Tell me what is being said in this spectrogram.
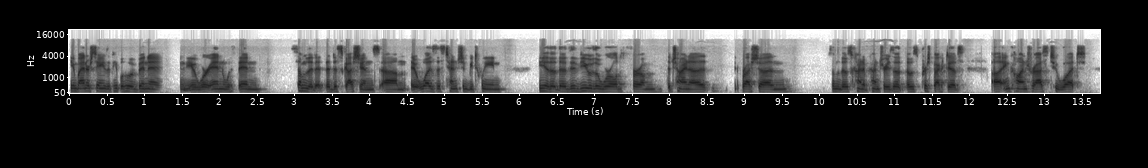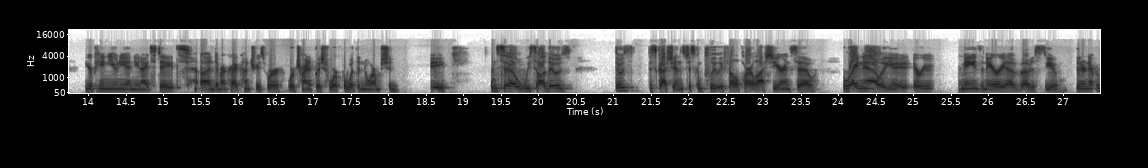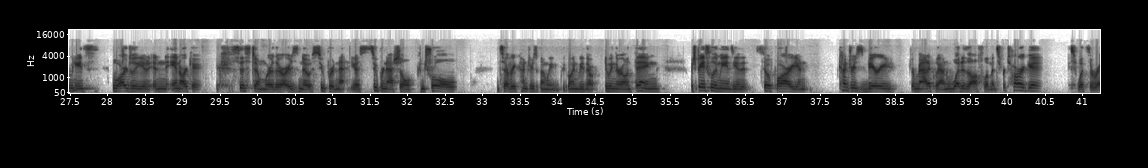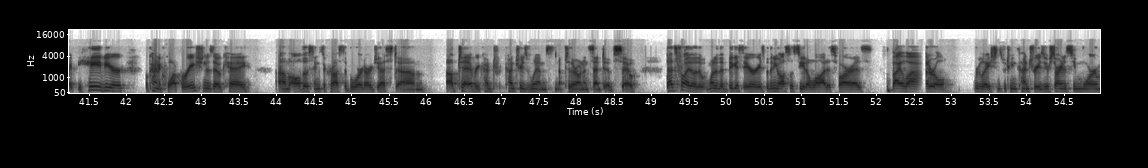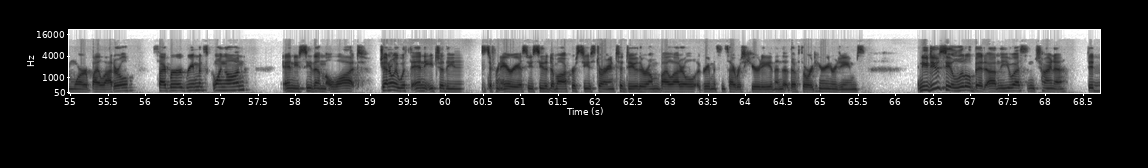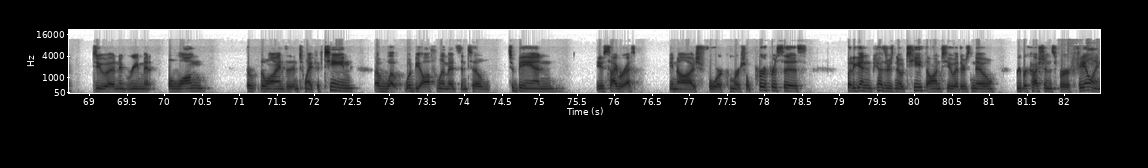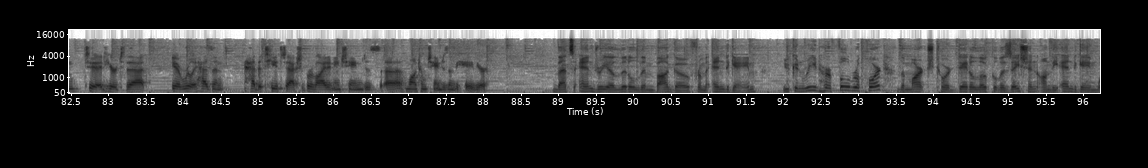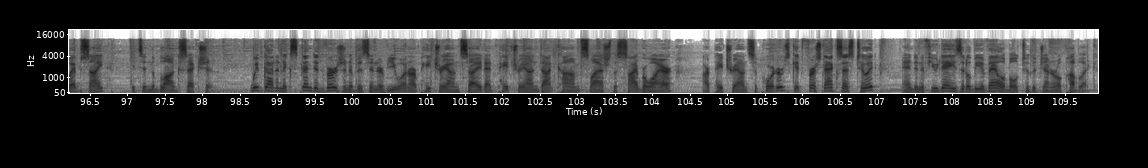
you know, my understanding is that people who have been in, you know, were in within some of the, the discussions, um, it was this tension between, you know, the, the view of the world from the China, Russia, and some of those kind of countries, those perspectives, uh, in contrast to what European Union, United States, uh, and democratic countries were, were trying to push for for what the norm should be. And so we saw those those discussions just completely fell apart last year. And so right now, you know, it remains an area of, of just, you know, the internet remains largely an anarchic system where there is no super, you know, supernatural control. And so every country is going to be, going to be doing their own thing, which basically means, you know, so far, you know, countries vary dramatically on what is off limits for targets, what's the right behavior, what kind of cooperation is okay. Um, all those things across the board are just um, up to every country, country's whims and up to their own incentives. So that's probably one of the biggest areas. But then you also see it a lot as far as bilateral relations between countries. You're starting to see more and more bilateral cyber agreements going on, and you see them a lot generally within each of these different areas. So you see the democracies starting to do their own bilateral agreements in cybersecurity, and then the, the authoritarian regimes. And you do see a little bit. Um, the U.S. and China did do an agreement along the, the lines in 2015 of what would be off limits until to ban you know, cyber espionage for commercial purposes. But again, because there's no teeth onto it, there's no repercussions for failing to adhere to that. It really hasn't had the teeth to actually provide any changes, uh, long-term changes in behavior. That's Andrea Little Limbago from Endgame. You can read her full report, The March Toward Data Localization, on the Endgame website. It's in the blog section. We've got an extended version of this interview on our Patreon site at patreon.com slash the cyberwire. Our Patreon supporters get first access to it, and in a few days it'll be available to the general public.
